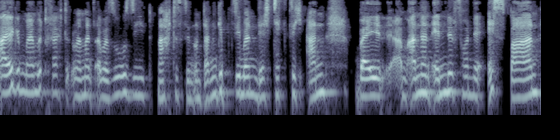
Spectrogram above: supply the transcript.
allgemein betrachtet. Und wenn man es aber so sieht, macht es Sinn. Und dann gibt es jemanden, der steckt sich an, weil am anderen Ende von der S-Bahn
